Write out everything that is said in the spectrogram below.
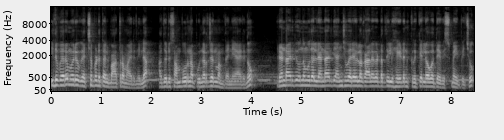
ഇത് വെറും ഒരു മെച്ചപ്പെടുത്തൽ മാത്രമായിരുന്നില്ല. അതൊരു സമ്പൂർണ പുനർജന്മം തന്നെയായിരുന്നു. രണ്ടായിരത്തി ഒന്ന് മുതൽ രണ്ടായിരത്തി അഞ്ച് വരെയുള്ള കാലഘട്ടത്തിൽ ഹെയ്ഡൻ ക്രിക്കറ്റ് ലോകത്തെ വിസ്മയിപ്പിച്ചു.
